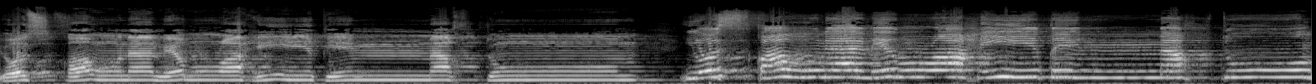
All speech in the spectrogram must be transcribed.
يسقون من رحيق مختوم يسقون من رحيق مختوم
